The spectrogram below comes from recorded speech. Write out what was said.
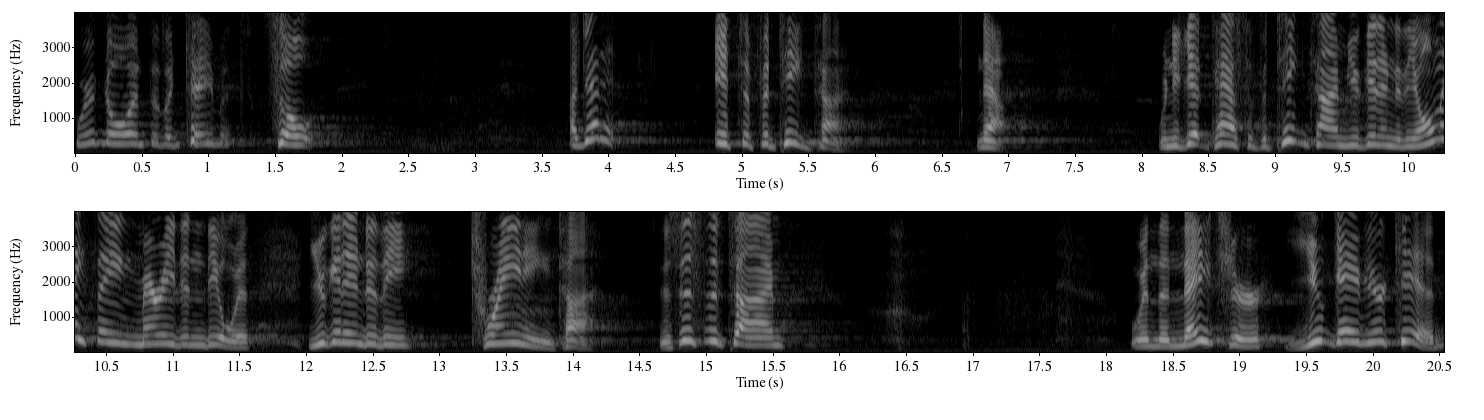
We're going to the Caymans. So I get it. It's a fatigue time. Now, when you get past the fatigue time, you get into the only thing Mary didn't deal with. You get into the training time. This is the time when the nature you gave your kid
